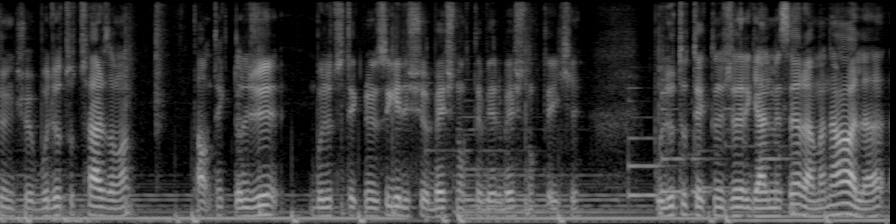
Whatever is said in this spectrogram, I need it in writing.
çünkü Bluetooth her zaman tam teknoloji Bluetooth teknolojisi gelişiyor 5.1 5.2 Bluetooth teknolojileri gelmesine rağmen hala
